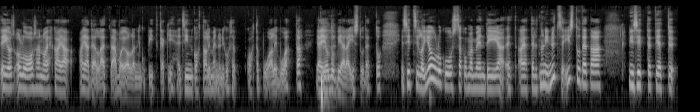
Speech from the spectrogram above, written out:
ei olisi ollut osannut ehkä aja, ajatella, että tämä voi olla niinku pitkäkin. Et siinä kohtaa oli mennyt niinku se kohta puoli vuotta ja ei oltu vielä istutettu. Ja sitten silloin joulukuussa, kun mä mentiin ja et ajattelin, että no niin, nyt se istutetaan, niin sitten tietty,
